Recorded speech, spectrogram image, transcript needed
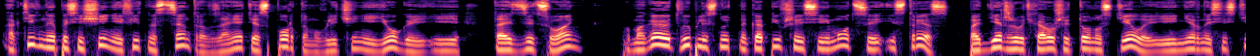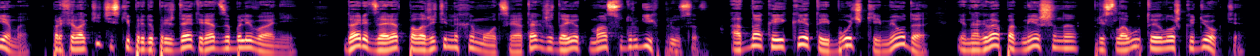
Активное посещение фитнес-центров, занятия спортом, увлечение йогой и тайцзи-цуань помогают выплеснуть накопившиеся эмоции и стресс, поддерживать хороший тонус тела и нервной системы, профилактически предупреждает ряд заболеваний, дарит заряд положительных эмоций, а также дает массу других плюсов. Однако и к этой бочке меда иногда подмешана пресловутая ложка дегтя.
